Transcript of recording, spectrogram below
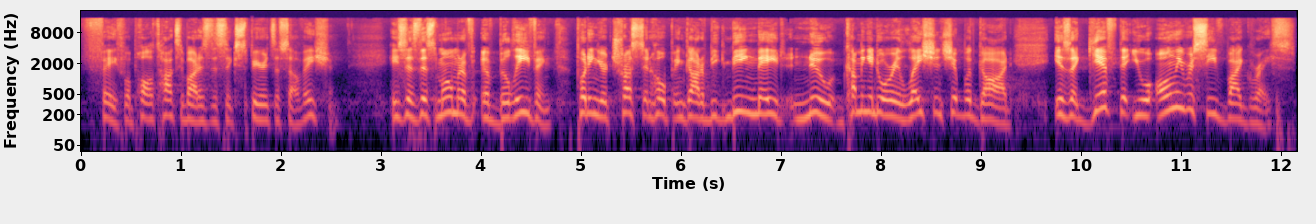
faith. What Paul talks about is this experience of salvation. He says this moment of, of believing, putting your trust and hope in God, of being made new, coming into a relationship with God, is a gift that you will only receive by grace.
